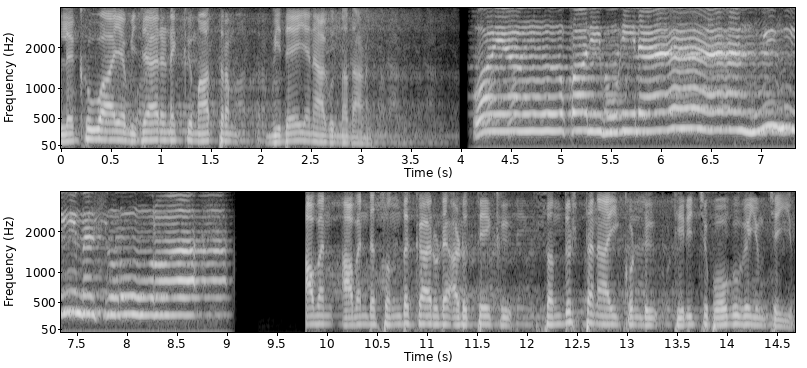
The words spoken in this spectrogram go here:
ലഘുവായ വിചാരണയ്ക്ക് മാത്രം വിധേയനാകുന്നതാണ്. അവൻ അവന്റെ സ്വന്തക്കാരുടെ അടുത്തേക്ക് സന്തുഷ്ടനായിക്കൊണ്ട് തിരിച്ചു പോകുകയും ചെയ്യും.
